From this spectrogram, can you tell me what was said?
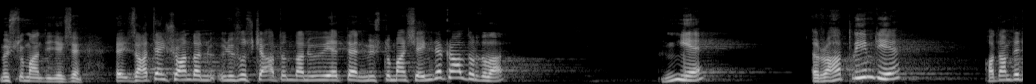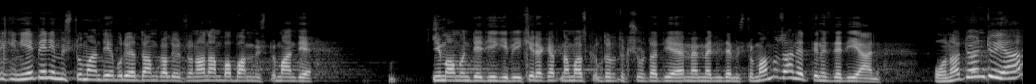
Müslüman diyeceksin? E zaten şu anda nüfus kağıdından, hüviyetten Müslüman şeyini de kaldırdılar. Niye? E rahatlayayım diye. Adam dedi ki niye beni Müslüman diye buraya damgalıyorsun, anam babam Müslüman diye. İmamın dediği gibi iki rekat namaz kıldırdık şurada diye hemen Medine'de Müslüman mı zannettiniz dedi yani. Ona döndü ya.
